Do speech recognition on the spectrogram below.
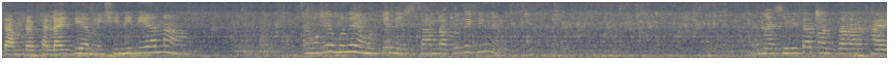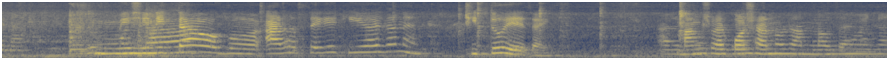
চামড়া ফেলাই দিয়া মেশিনি দিয়া না? আমাকে মনে এমন কে নিচ্ছে আমরা তো দেখি না। মেশিনি তো আপনার দ্বারা খায় না। মেশিনিটাও আর হচ্ছে কি হয় জানেন? সিদ্ধ হয়ে যায়। মাংস আর কষানো রান্নাও যায় না।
